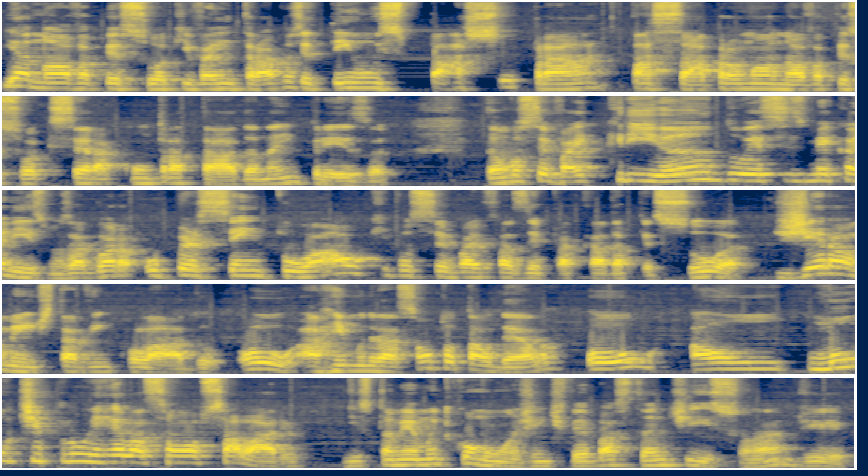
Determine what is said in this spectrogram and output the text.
e a nova pessoa que vai entrar, você tem um espaço para passar para uma nova pessoa que será contratada na empresa. Então você vai criando esses mecanismos. Agora, o percentual que você vai fazer para cada pessoa geralmente está vinculado ou à remuneração total dela ou a um múltiplo em relação ao salário. Isso também é muito comum, a gente vê bastante isso, né? De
